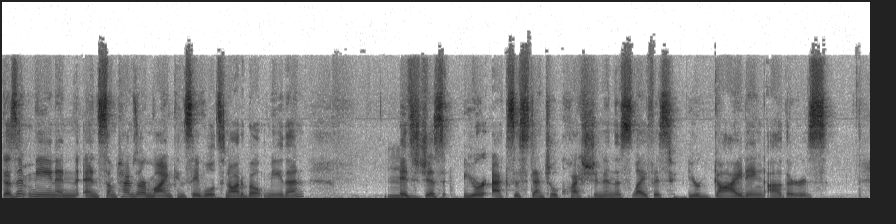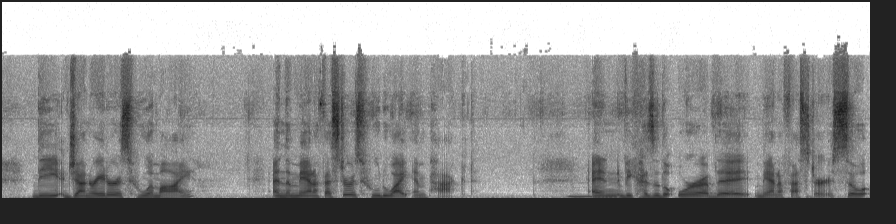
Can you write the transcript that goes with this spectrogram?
Doesn't mean, and, and sometimes our mind can say, well, it's not about me then. Mm. It's just your existential question in this life is you're guiding others. The generator is who am I? And the manifester is who do I impact? Mm. And because of the aura of the manifestors. So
